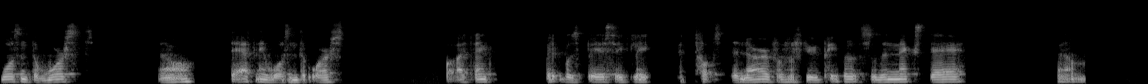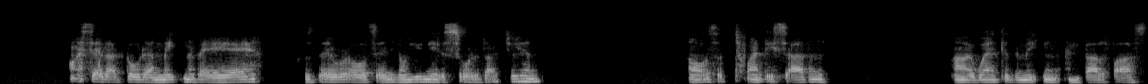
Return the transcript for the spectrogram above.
Wasn't the worst, you know, definitely wasn't the worst. But I think it was basically, it touched the nerve of a few people. So the next day, um, I said I'd go to a meeting of AA because they were all saying, you know, you need to sort it out, Julian. I was at 27. I went to the meeting in Belfast.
